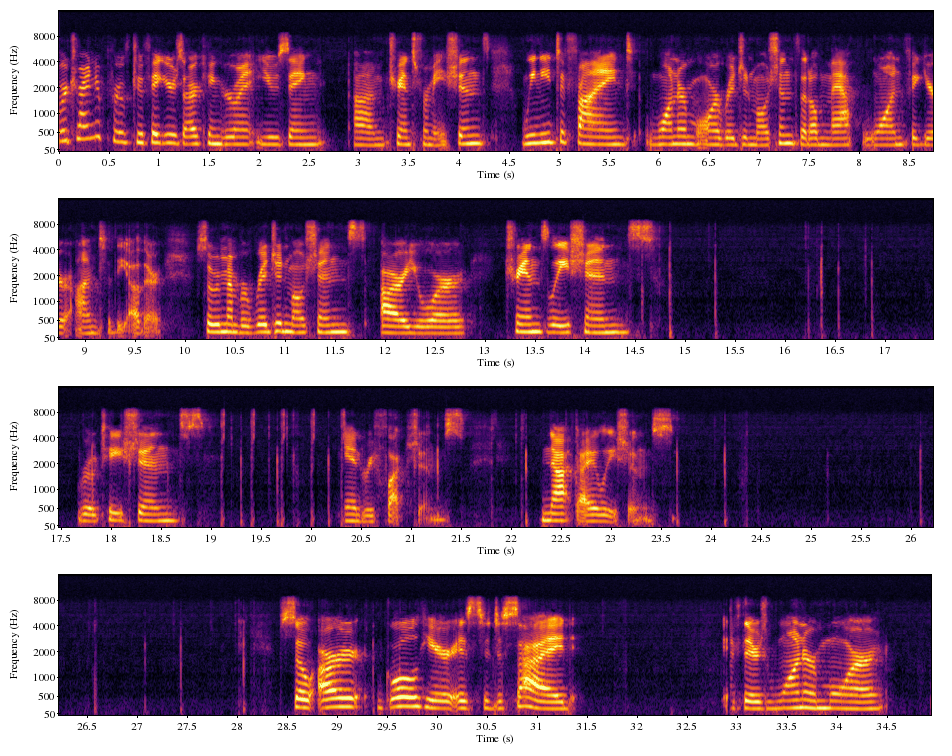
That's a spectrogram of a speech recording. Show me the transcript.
we're trying to prove two figures are congruent using um, transformations, we need to find one or more rigid motions that'll map one figure onto the other. So remember, rigid motions are your translations, rotations, and reflections, not dilations. So our goal here is to decide if there's one or more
